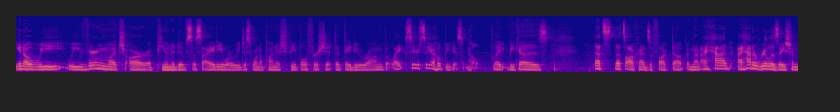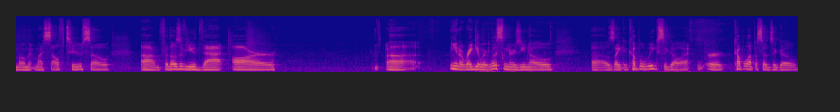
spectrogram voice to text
you know, we we very much are a punitive society where we just want to punish people for shit that they do wrong. But like seriously, I hope you get some help. Like because that's that's all kinds of fucked up. And then I had I had a realization moment myself too. So um, for those of you that are uh, you know regular listeners, you know uh, it was like a couple weeks ago or a couple episodes ago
